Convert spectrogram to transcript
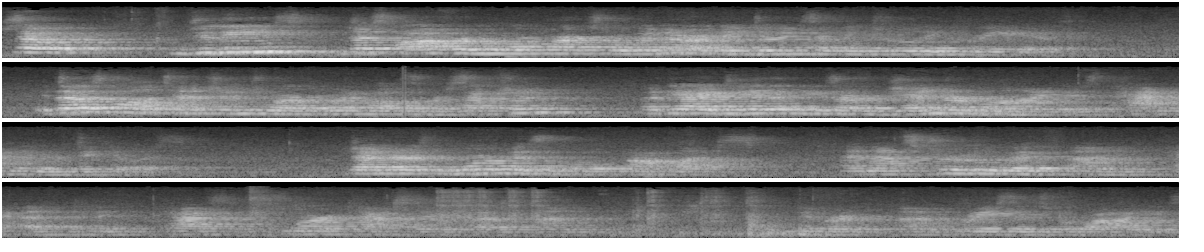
So do these just offer more parts for women, or are they doing something truly creative? It does call attention to our protocols of reception, but the idea that these are gender blind is patently ridiculous. Gender is more visible, not less. And that's true with, um, I think, cast, smart casting of um, different um, races or bodies.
